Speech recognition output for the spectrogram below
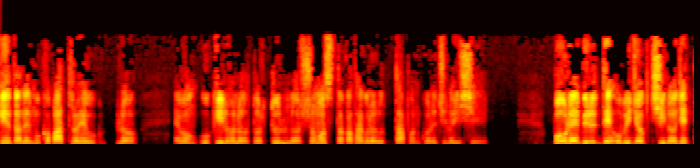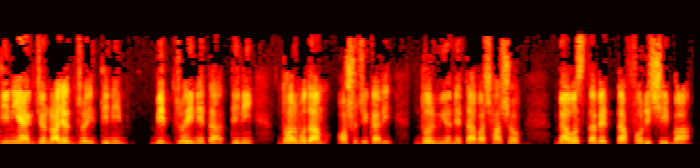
কিন্তু তাদের মুখপাত্র হয়ে উঠল এবং উকিল হল তর্তুল্য সমস্ত কথাগুলোর উত্থাপন করেছিল সে পৌলের বিরুদ্ধে অভিযোগ ছিল যে তিনি একজন রাজদ্রোহী, তিনি বিদ্রোহী নেতা, তিনি ধর্মদাম অসূচিকারী, ধর্মীয় নেতা বা শাসক, ব্যবস্থাবেত্তা ফরিসি বা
